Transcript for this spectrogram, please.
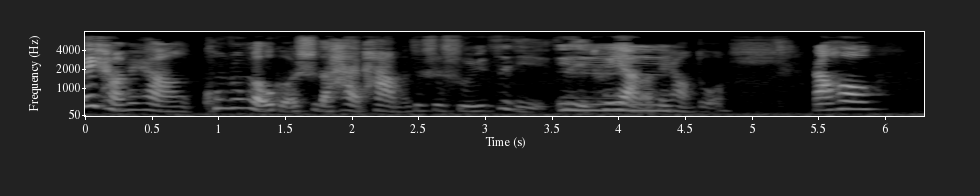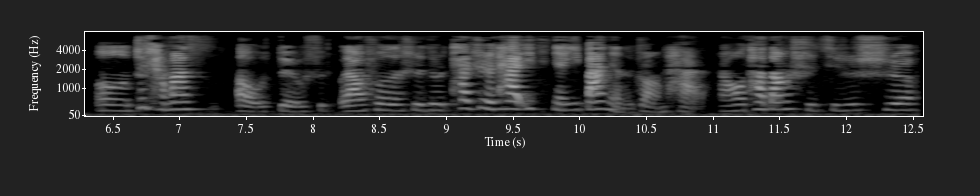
非常非常空中楼阁式的害怕嘛，就是属于自己自己推演了非常多。然后嗯，这查马斯哦，对，我说我要说的是，就是他这是他一七年一八年的状态，然后他当时其实是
